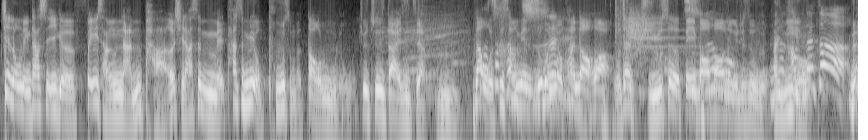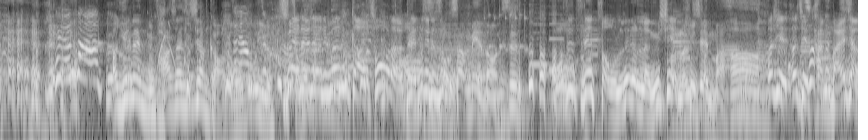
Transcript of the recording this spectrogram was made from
剑龙岭它是一个非常难爬，而且它是没它是没有铺什么道路的，就就是大概是这样，嗯。那我是上面，如果你有看到的话，我在橘色背包包那个就是我，哎，你在这，对，天哪！啊，原来你们爬山是这样搞的，我都以为，对对对，你们搞错了，对，那个就是走上面哦，你是 我是直接走那个棱线去棱线嘛，啊，而且而且坦白讲，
